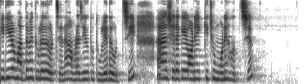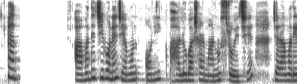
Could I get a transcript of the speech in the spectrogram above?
ভিডিওর মাধ্যমে তুলে ধরছে না। আমরা যেহেতু তুলে ধরছি সেটাকে অনেক কিছু মনে হচ্ছে। আমাদের জীবনে যেমন অনেক ভালোবাসার মানুষ রয়েছে, যারা আমাদের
